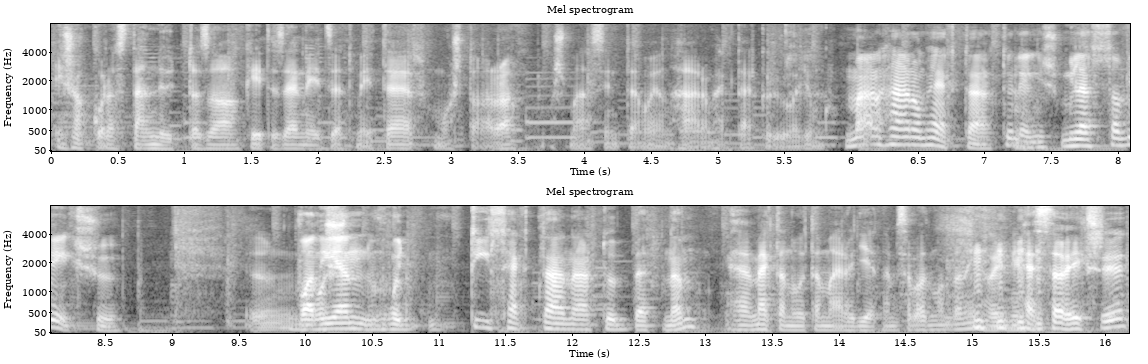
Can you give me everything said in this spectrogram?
és akkor aztán nőtt az a 2000 négyzetméter mostanra, most már szinte olyan 3 hektár körül vagyunk. Már 3 hektár, tényleg is mi lesz a végső? Van Most... ilyen, hogy 10 hektárnál többet, nem? Megtanultam már, hogy ilyet nem szabad mondani, hogy mi lesz a végső,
